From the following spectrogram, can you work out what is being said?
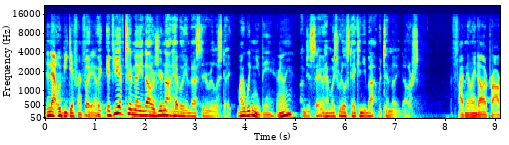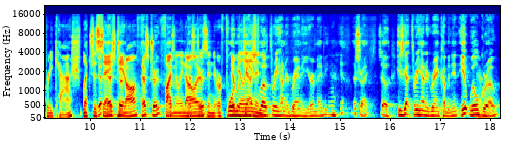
then that would be different for but you. but if you have ten million dollars, you're not heavily invested in real estate. Why wouldn't you be? Really? I'm just saying, how much real estate can you buy with ten million dollars? Five million dollar property cash. Let's just Yeah, say that's paid true. off. That's true. Five million dollars and or four it million cash flow three hundred grand a year, maybe. Yeah. that's right. So he's got three hundred grand coming in. It will grow.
